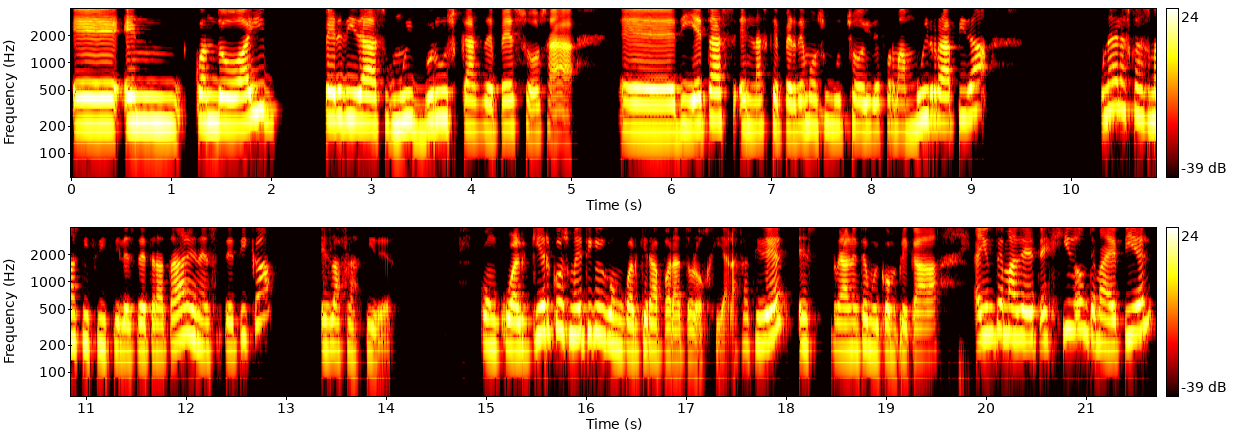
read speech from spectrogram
Eh, en, cuando hay pérdidas muy bruscas de peso, o sea, eh, dietas en las que perdemos mucho y de forma muy rápida, una de las cosas más difíciles de tratar en estética es la flacidez. Con cualquier cosmético y con cualquier aparatología. La flacidez es realmente muy complicada. Hay un tema de tejido, un tema de piel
